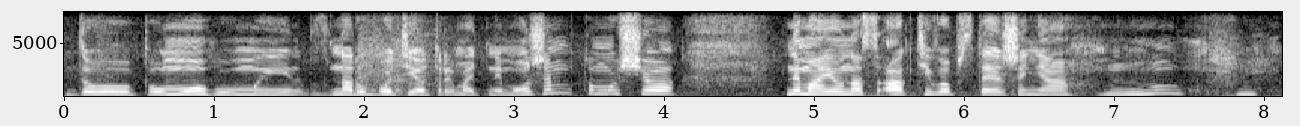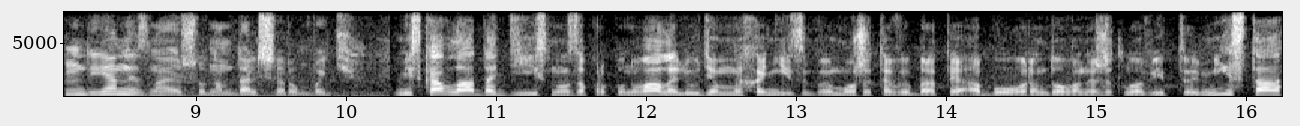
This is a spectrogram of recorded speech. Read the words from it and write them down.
Допомогу ми на роботі отримати не можемо, тому що немає у нас актів обстеження. Ну, я не знаю, що нам далі робити. Міська влада дійсно запропонувала людям механізм. Ви можете вибрати або орендоване житло від міста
